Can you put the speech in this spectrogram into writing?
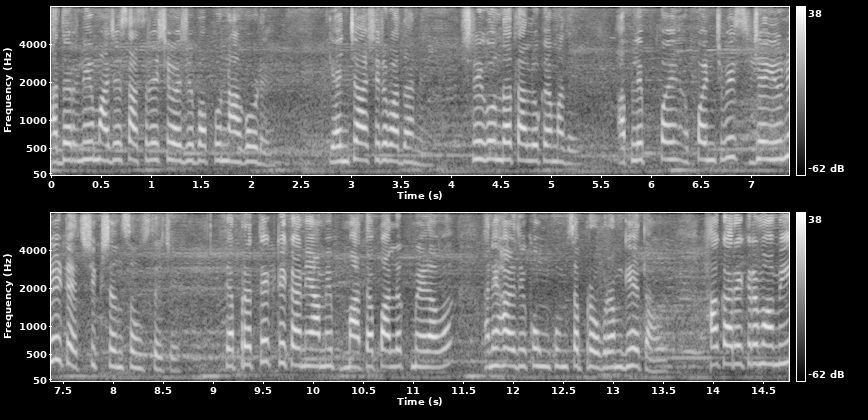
आदरणीय माझे सासरे शिवाजी बापू नागोडे यांच्या आशीर्वादाने श्रीगोंदा तालुक्यामध्ये आपले प पंचवीस जे युनिट आहेत शिक्षण संस्थेचे त्या प्रत्येक ठिकाणी आम्ही माता पालक मेळावा आणि हळदी कुंकुमचा प्रोग्राम घेत आहोत. हा कार्यक्रम आम्ही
